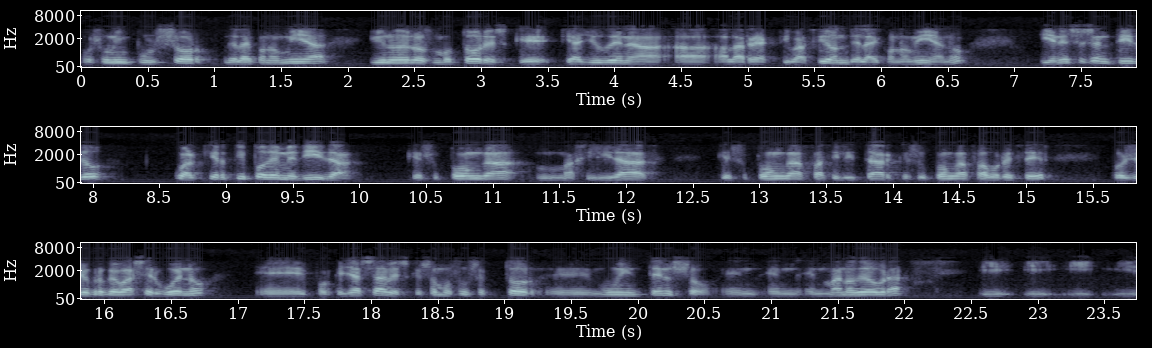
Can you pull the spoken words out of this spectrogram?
pues un impulsor de la economía y uno de los motores que, ayuden a, a, la reactivación de la economía, ¿no? Y en ese sentido, cualquier tipo de medida que suponga agilidad, que suponga facilitar, que suponga favorecer, pues yo creo que va a ser bueno, eh, porque ya sabes que somos un sector eh, muy intenso en, mano de obra y,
